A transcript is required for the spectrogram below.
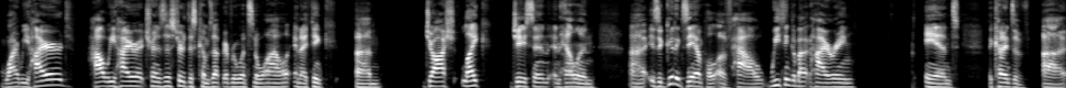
why we hired, how we hire at Transistor. This comes up every once in a while. And I think um, Josh, like Jason and Helen uh, is a good example of how we think about hiring and the kinds of uh,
